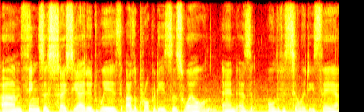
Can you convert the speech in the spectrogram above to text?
um, things associated with other properties as well and as all the facilities there.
